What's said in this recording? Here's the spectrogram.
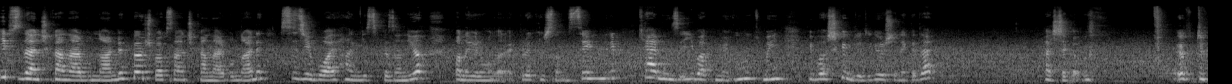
Ipsy'den çıkanlar bunlardı. Birchbox'tan çıkanlar bunlardı. Sizce bu ay hangisi kazanıyor? Bana yorum olarak bırakırsanız sevinirim. Kendinize iyi bakmayı unutmayın. Bir başka videoda görüşene kadar hoşçakalın. Öptüm.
